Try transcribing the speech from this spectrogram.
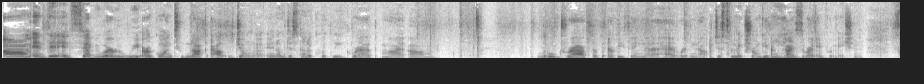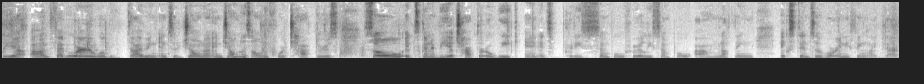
Um, and then in February, we are going to knock out Jonah. And I'm just going to quickly grab my um, little draft of everything that I have written out just to make sure I'm giving you guys the right information. So yeah, um, February we'll be diving into Jonah and Jonah is only four chapters so it's going to be a chapter a week and it's pretty simple, fairly simple, um, nothing extensive or anything like that.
